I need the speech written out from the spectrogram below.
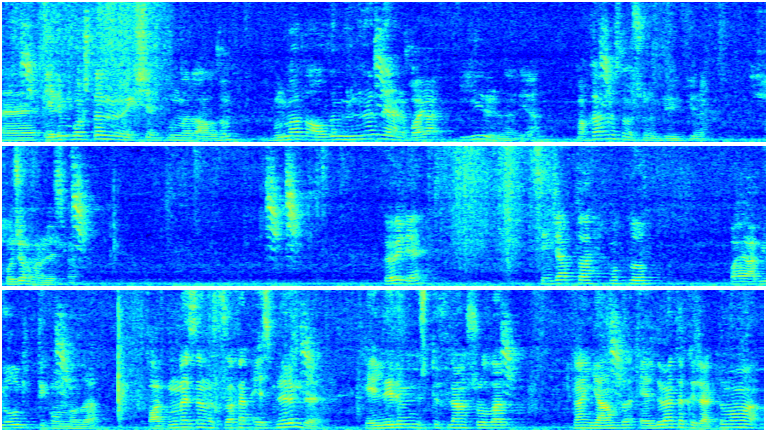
Ee, elim boş dönmemek için bunları aldım. Bunlar da aldığım ürünler de yani bayağı iyi ürünler ya. Bakar mısınız şunun büyüklüğüne? Kocaman resmen. Böyle. Sincap da mutlu. Bayağı bir yol gittik onunla da. Farkındaysanız zaten esmerim de ellerimin üstü falan şuralar falan yandı. Eldiven takacaktım ama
